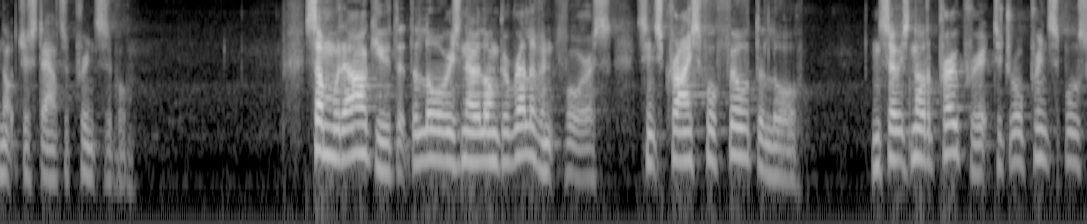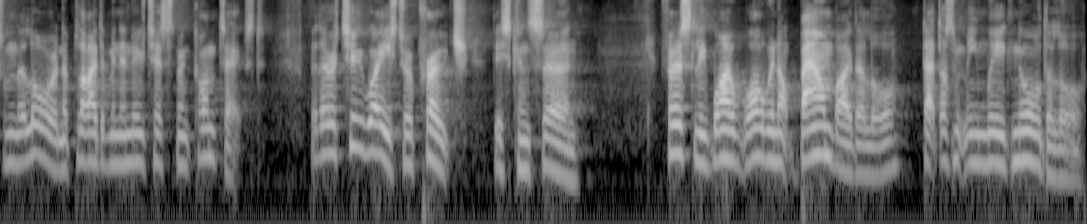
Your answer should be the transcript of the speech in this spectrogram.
not just out of principle. Some would argue that the law is no longer relevant for us since Christ fulfilled the law. And so it's not appropriate to draw principles from the law and apply them in a New Testament context. But there are two ways to approach this concern. Firstly, while, while we're not bound by the law, that doesn't mean we ignore the law.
